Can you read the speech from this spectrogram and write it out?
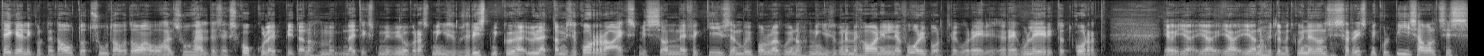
tegelikult need autod suudavad omavahel suheldes, eks kokku leppida, noh näiteks minu pärast mingisuguse ristmiku ühe ületamise korra, eks, mis on efektiivsem võib-olla kui noh, mingisugune mehaaniline foori poolt reguleeri-, reguleeritud kord ja, ja, ja, ja, ja noh, ütleme, et kui need on siis seal ristmikul piisavalt, siis,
